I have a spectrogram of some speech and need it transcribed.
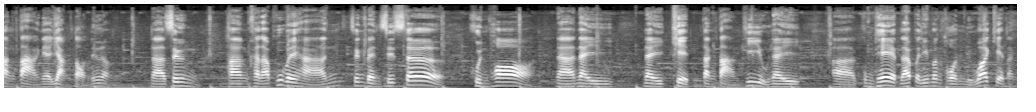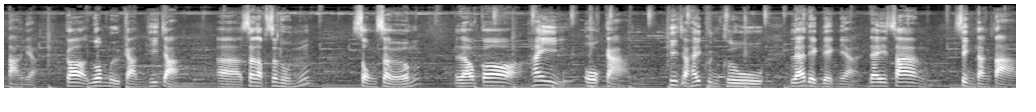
ต่างๆเนี่ยอย่างต่อเนื่องนะซึ่งทางคณะผู้บริหารซึ่งเป็นซิสเตอร์ คุณพ่อนะในในเขตต่างๆ ที่อยู่ใน กรุงเทพและปริมณฑลหรือว่าเขตต่างๆเนี่ยก็ร่วมมือกันที่จะสนับสนุนส่งเสริม แล้วก็ให้โอกาสที่จะให้คุณครูและเด็กๆเนี่ยได้สร้างสิ่งต่าง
